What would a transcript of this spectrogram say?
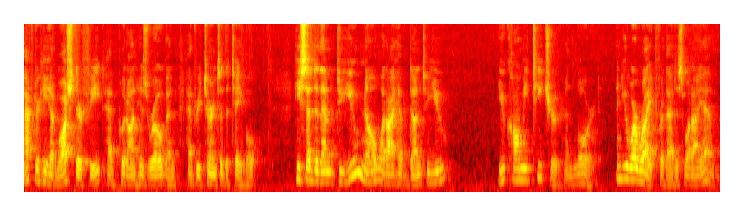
After he had washed their feet, had put on his robe, and had returned to the table, he said to them, Do you know what I have done to you? You call me teacher and Lord, and you are right, for that is what I am.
